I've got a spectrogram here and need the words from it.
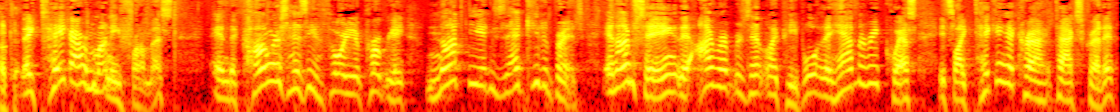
Okay. They take our money from us and the Congress has the authority to appropriate, not the executive branch. And I'm saying that I represent my people. They have the request. It's like taking a cra- tax credit,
